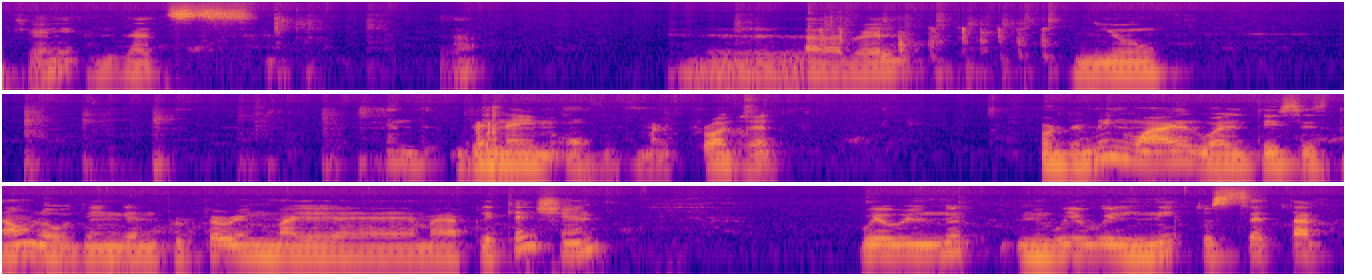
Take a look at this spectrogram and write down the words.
Okay, and let's uh, Laravel new and the name of my project. For the meanwhile, while this is downloading and preparing my uh, my application, we will need we will need to set up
